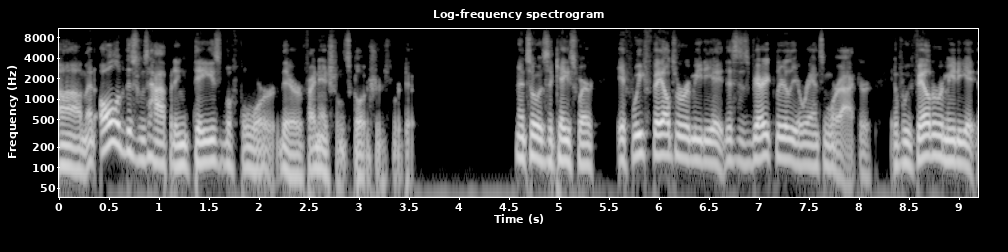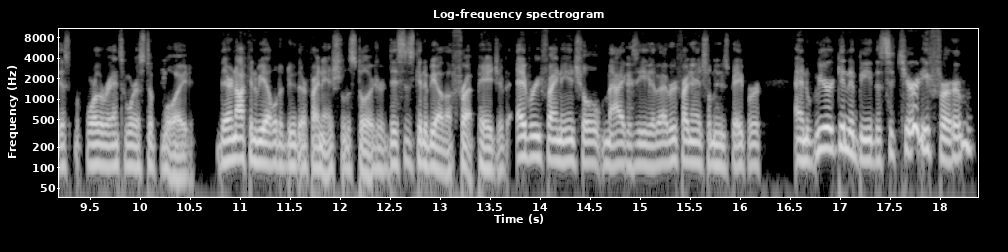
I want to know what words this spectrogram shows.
Um, and all of this was happening days before their financial disclosures were due. And so it's a case where if we fail to remediate, this is very clearly a ransomware actor. If we fail to remediate this before the ransomware is mm-hmm. deployed, they're not going to be able to do their financial disclosure. This is going to be on the front page of every financial magazine, of every financial newspaper. And we're going to be the security firm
